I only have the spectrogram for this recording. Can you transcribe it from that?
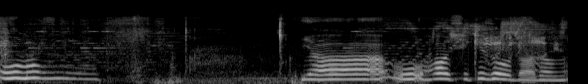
Oğlum. Ya oha 8 oldu adamı.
